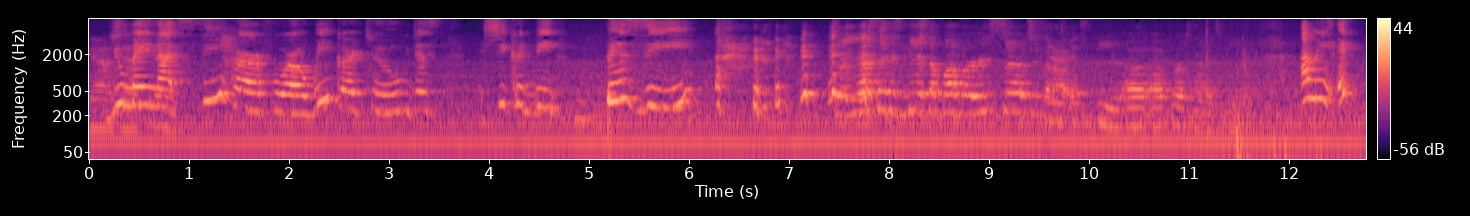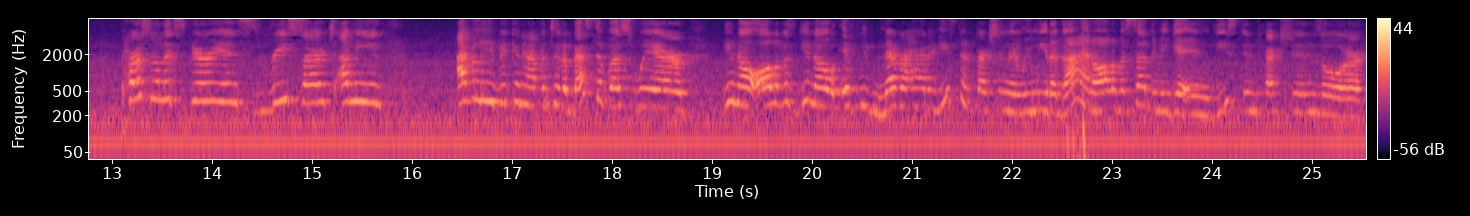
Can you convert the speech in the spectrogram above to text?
Yeah, you that's may it. not see her for a week or two. Just she could be busy. So you're saying it's based upon a research or experience, or, or personal experience? I mean, it, personal experience, research. I mean, I believe it can happen to the best of us where, you know, all of us, you know, if we've never had a yeast infection and we meet a guy and all of a sudden we get in yeast infections or,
